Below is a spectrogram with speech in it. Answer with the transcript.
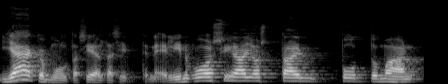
jääkö multa sieltä sitten elinvuosia jostain puuttumaan?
